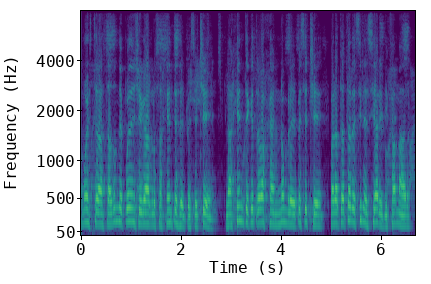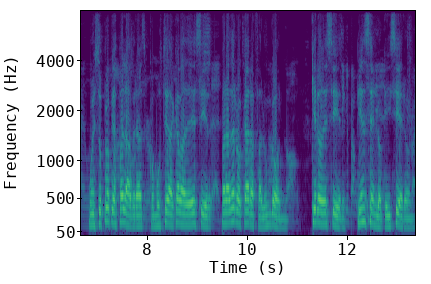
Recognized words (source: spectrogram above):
muestra hasta dónde pueden llegar los agentes del PSC, la gente que trabaja en nombre del PSC para tratar de silenciar y difamar, o en sus propias palabras, como usted acaba de decir, para derrocar a Falun Gong. Quiero decir, piensen lo que hicieron.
